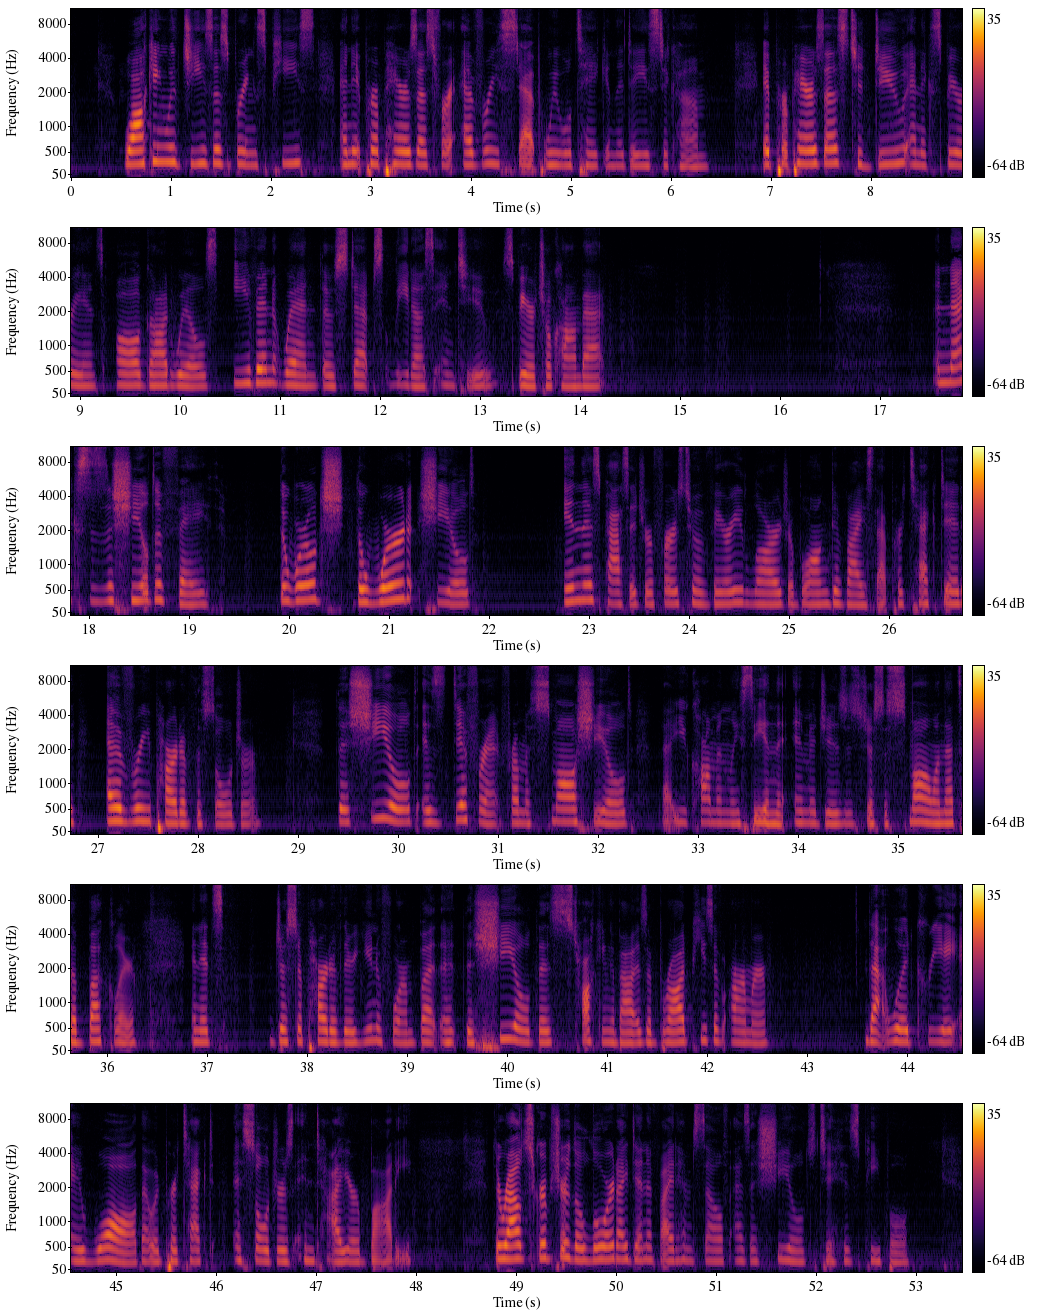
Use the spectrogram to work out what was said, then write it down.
Walking with Jesus brings peace, and it prepares us for every step we will take in the days to come. It prepares us to do and experience all God wills, even when those steps lead us into spiritual combat. And next is the shield of faith. The, world sh- the word shield in this passage refers to a very large oblong device that protected every part of the soldier. The shield is different from a small shield that you commonly see in the images. It's just a small one. That's a buckler and it's just a part of their uniform. But the shield this talking about is a broad piece of armor that would create a wall that would protect a soldier's entire body. Throughout Scripture, the Lord identified himself as a shield to his people.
